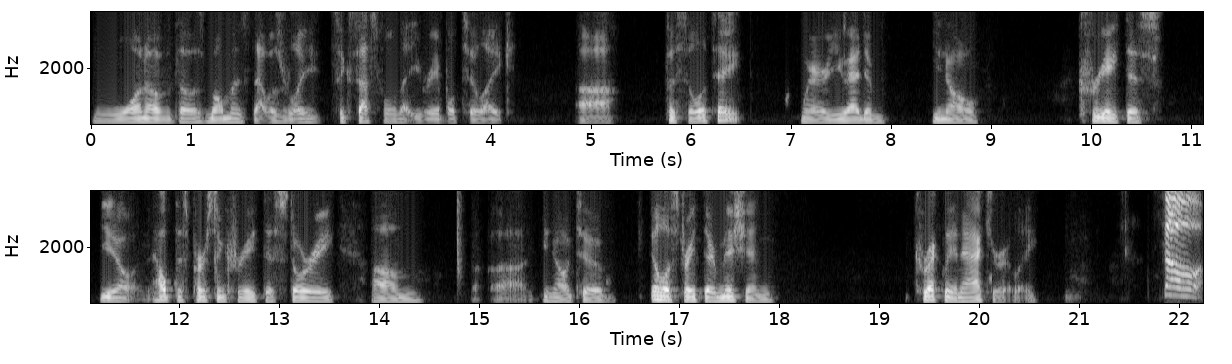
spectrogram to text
one of those moments that was really successful that you were able to like uh facilitate where you had to you know create this you know help this person create this story um uh you know to illustrate their mission correctly and accurately so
